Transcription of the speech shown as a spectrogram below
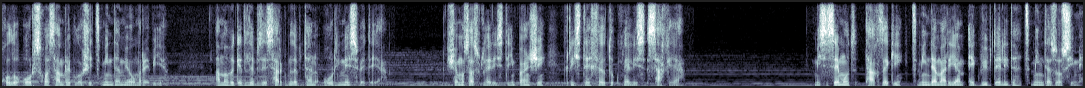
ხოლო ორ სხვა სამრეკლოში წმინდა მეომრებია. ამავე კედლებზე სარკმლებთან ორი მესვეტეა. შემოსასვლელის ტიმპანში ქრისტე ხელთუქმნელის სახეა. მის ზემოთ თაღზე კი წმინდა მარიამ ეგვიპტელი და წმინდა ზოსიმე.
